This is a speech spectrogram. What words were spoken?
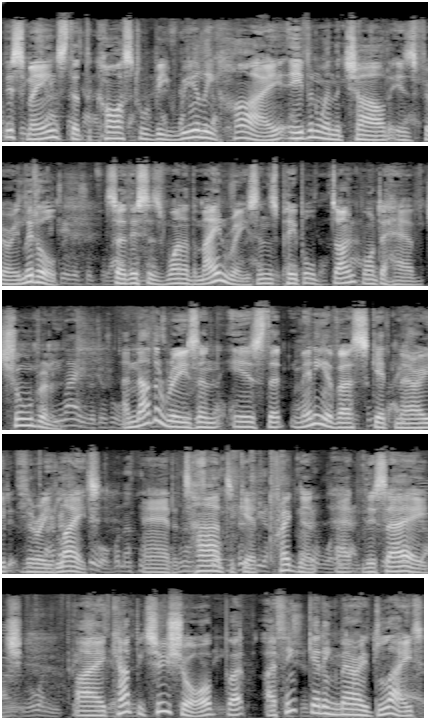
This means that the cost would be really high even when the child is very little. So, this is one of the main reasons people don't want to have children. Another reason is that many of us get married very late, and it's hard to get pregnant at this age. I can't be too sure, but I think getting married late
